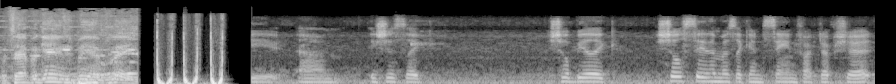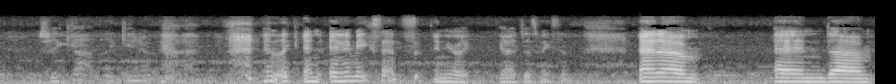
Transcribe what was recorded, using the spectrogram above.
What type of games being played? she, um it's just like she'll be like she'll say the most like insane fucked up shit she's like yeah like you know and like and and it makes sense. And you're like yeah it does make sense. And um and um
